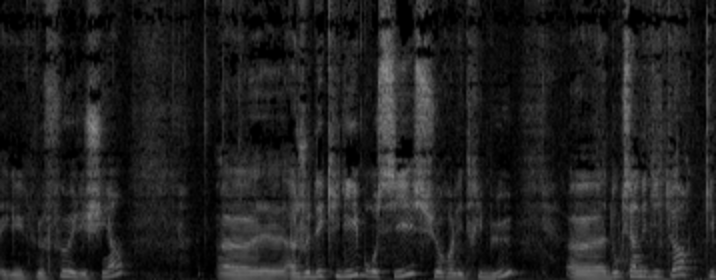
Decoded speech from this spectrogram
les- avec le feu et les chiens. Euh, un jeu d'équilibre aussi sur les tribus. Euh, c'est un éditeur qui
